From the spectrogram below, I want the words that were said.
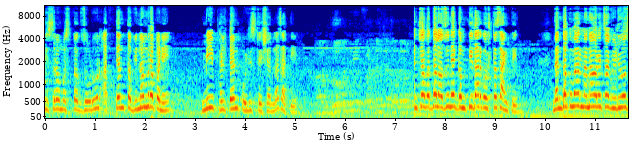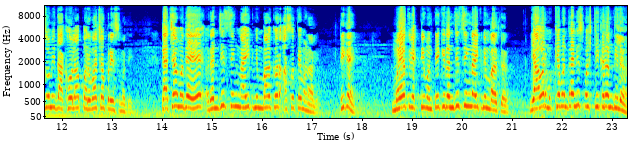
तिसरं मस्तक जोडून अत्यंत विनम्रपणे मी फलटण पोलीस स्टेशनला जाते त्यांच्याबद्दल अजून एक गमतीदार गोष्ट सांगते. नंदकुमार ननावरेचा व्हिडिओ जो मी दाखवला परवाच्या प्रेसमध्ये त्याच्यामध्ये रणजित सिंग नाईक निंबाळकर असं ते म्हणाले. ठीक आहे? मयत व्यक्ती म्हणते की रणजित सिंग नाईक निंबाळकर. यावर मुख्यमंत्र्यांनी स्पष्टीकरण दिलं.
